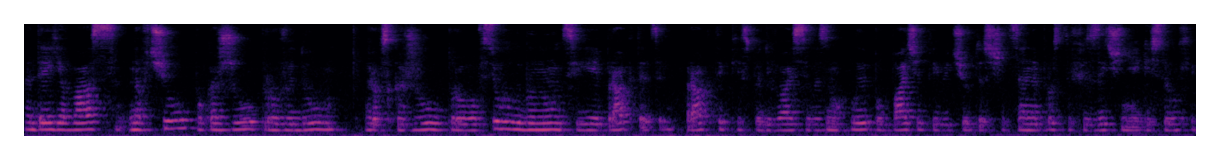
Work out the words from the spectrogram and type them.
де я вас навчу, покажу, проведу розкажу про всю глибину цієї практики. практики. Сподіваюся, ви змогли побачити і відчути, що це не просто фізичні якісь рухи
